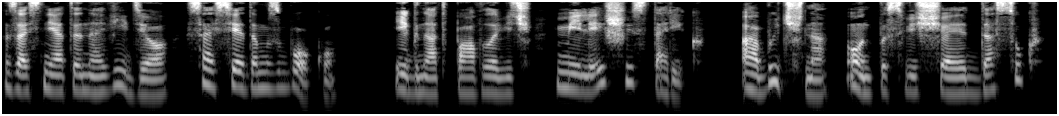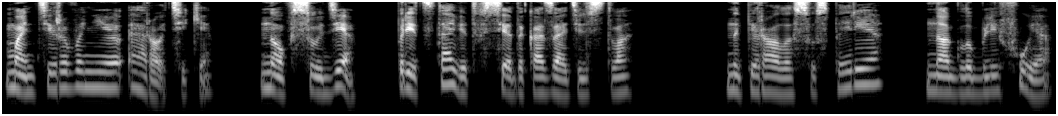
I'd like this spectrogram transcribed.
засняты на видео соседом сбоку. Игнат Павлович — милейший старик. Обычно он посвящает досуг монтированию эротики. Но в суде представит все доказательства. Напирала Сусперия, нагло блефуя,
